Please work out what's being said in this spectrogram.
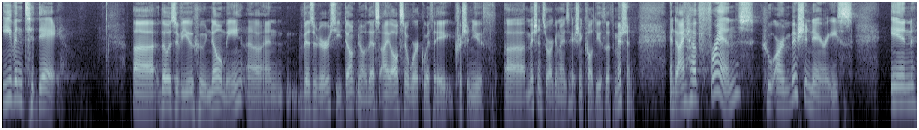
Even today, uh, those of you who know me uh, and visitors, you don't know this, I also work with a Christian youth uh, missions organization called Youth with Mission. And I have friends who are missionaries in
